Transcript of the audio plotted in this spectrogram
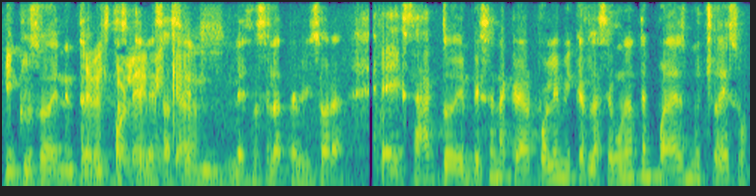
incluso en entrevistas que les hacen, les hace la televisora. Exacto, empiezan a crear polémicas. La segunda temporada es mucho de eso,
